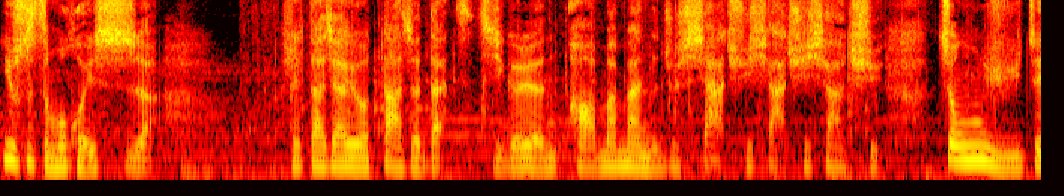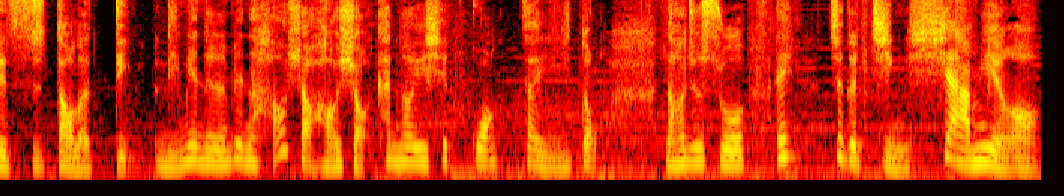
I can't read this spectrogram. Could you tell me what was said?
又是怎么回事啊？所以大家又大着胆子，几个人啊，慢慢的就下去，下去，下去。终于这次到了底，里面的人变得好小好小，看到一些光在移动，然后就说：“哎，这个井下面哦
